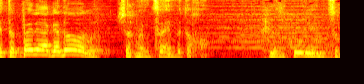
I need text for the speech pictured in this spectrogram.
את הפלא הגדול שאנחנו נמצאים בתוכו. חזקו ואמצו.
